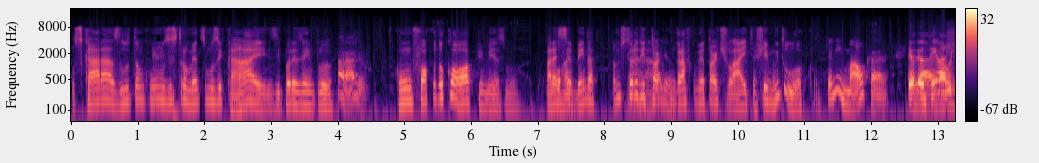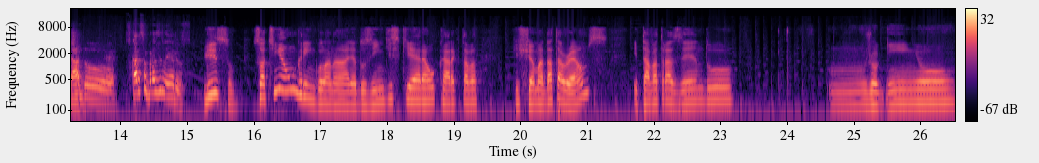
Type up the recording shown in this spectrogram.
Os caras lutam com os instrumentos musicais e, por exemplo, Caralho. com um foco no co-op mesmo. Parece Porra. ser bem da. Uma mistura de tor... Caralho. um gráfico meio Torchlight. Achei muito louco. Que animal, cara. É Eu, da- eu é tenho achado. É. Os caras são brasileiros. Isso. Só tinha um gringo lá na área dos indies que era o cara que tava. que chama Data Realms e tava trazendo um joguinho.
